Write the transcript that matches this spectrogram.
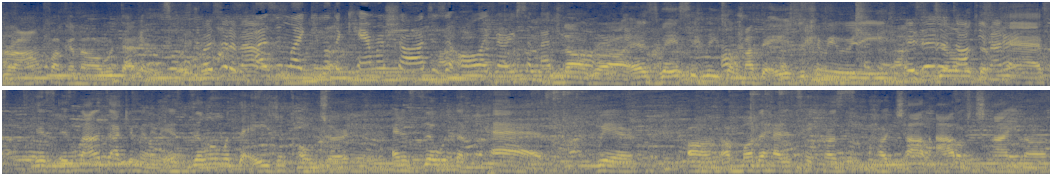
Girl, I don't fucking know what that is. What's it about? As in like, you know, the camera shots, is it all like very symmetrical? No, girl. It's basically talking about the Asian community. Is it a dealing with the past. It's, it's not a documentary. It's dealing with the Asian culture, and it's dealing with the past where um, a mother had to take her her child out of China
